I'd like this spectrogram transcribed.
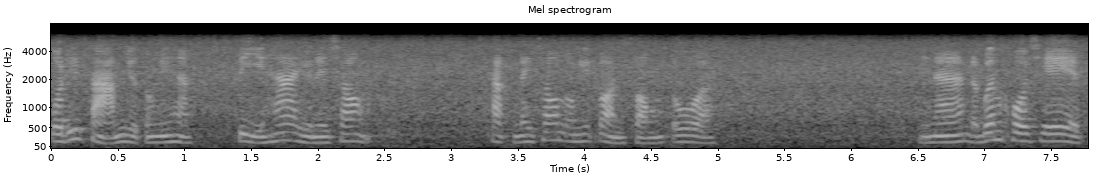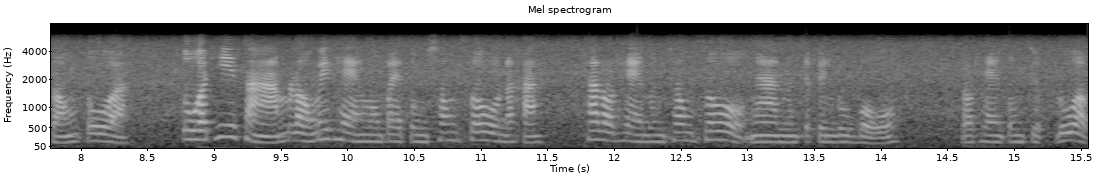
ตัวที่สามอยู่ตรงนี้ค่ะสี่ห้าอยู่ในช่อง ถักในช่องตรงนี้ก่อนสองตัว นี่นะ double crochet สองตัว ตัวที่สามเราไม่แทงลงไปตรงช่องโซ่นะคะ ถ้าเราแทงตรงช่องโซ่ งานมันจะเป็นรูโบ๋ เราแทงตรงจุดรวบ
